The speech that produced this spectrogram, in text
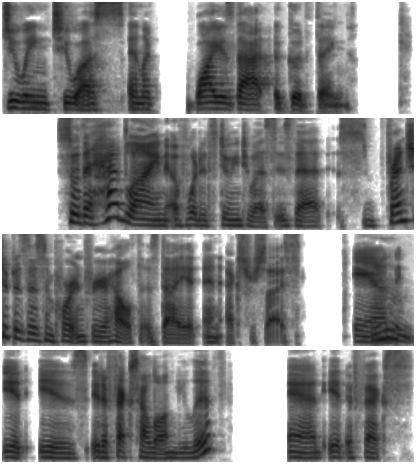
doing to us? And like why is that a good thing? So, the headline of what it's doing to us is that friendship is as important for your health as diet and exercise. And mm. it is, it affects how long you live and it affects,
